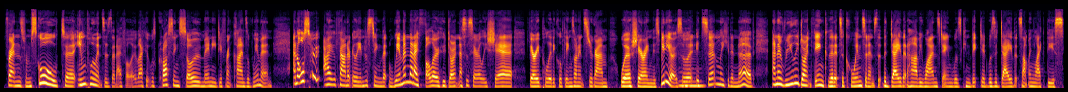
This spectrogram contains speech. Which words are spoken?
friends from school to influencers that I follow. Like it was crossing so many different kinds of women. And also, I found it really interesting that women that I follow who don't necessarily share very political things on Instagram were sharing this video. So mm. it, it certainly hit a nerve. And I really don't think that it's a coincidence that the day that Harvey Weinstein was convicted was a day that something like this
